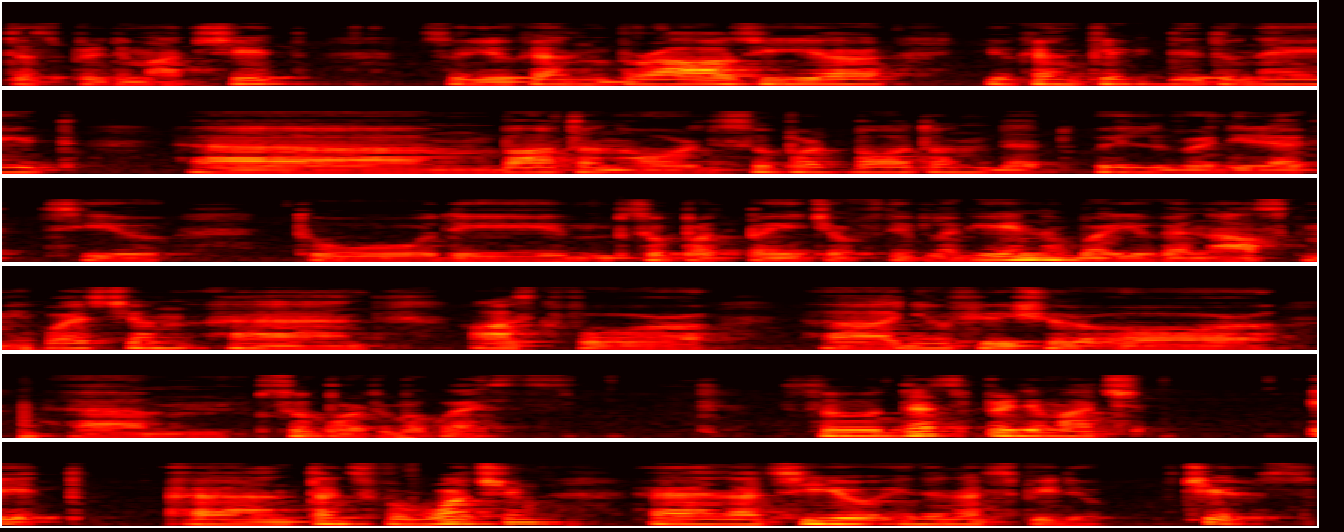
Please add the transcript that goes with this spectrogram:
that's pretty much it. So you can browse here. You can click the donate um, button or the support button that will redirect you to the support page of the plugin where you can ask me question and ask for uh, new feature or um, support requests. So that's pretty much it and thanks for watching and I'll see you in the next video. Cheers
